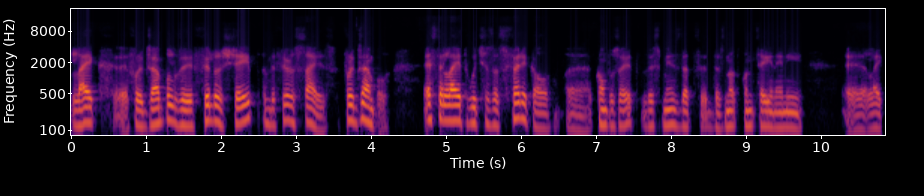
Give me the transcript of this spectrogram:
Like, uh, for example, the filler shape and the filler size. For example, Estelite, which is a spherical uh, composite, this means that it does not contain any, uh, like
